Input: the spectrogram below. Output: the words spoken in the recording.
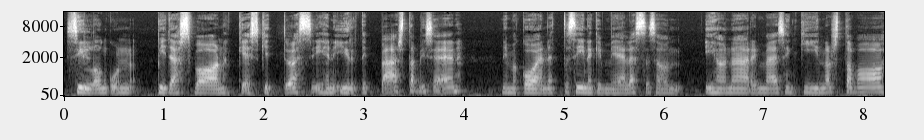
silloin, kun pitäisi vaan keskittyä siihen irtipäästämiseen. Niin mä koen, että siinäkin mielessä se on ihan äärimmäisen kiinnostavaa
